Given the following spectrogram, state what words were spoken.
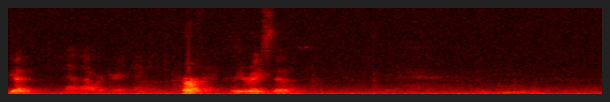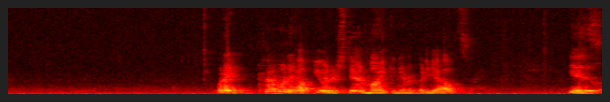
Good? Yeah, that worked great, thank you. Perfect. Let me erase this. What I kind of want to help you understand, Mike and everybody else, is,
